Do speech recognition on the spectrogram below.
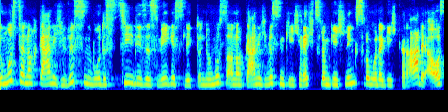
du musst ja noch gar nicht wissen, wo das Ziel dieses Weges liegt. Und du musst auch noch gar nicht wissen, gehe ich rechts rum, gehe ich links rum oder gehe ich geradeaus,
